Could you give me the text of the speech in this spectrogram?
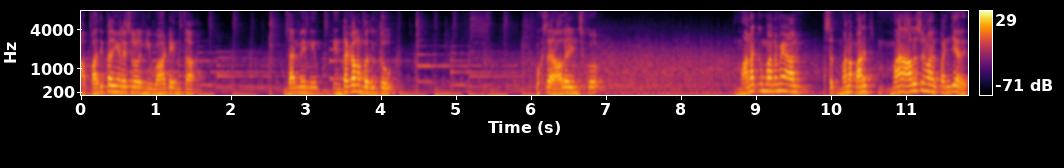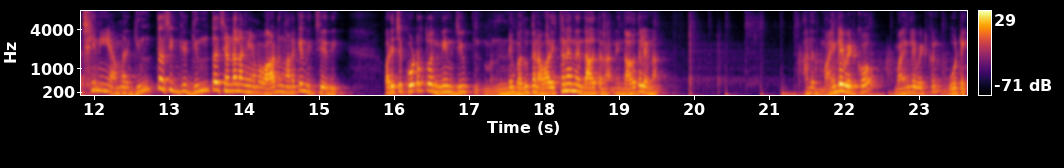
ఆ పది పదిహేను లక్షల నీ వాట ఎంత? దాని మీద నీ ఎంతకాలం బతుకుతావు? ఒకసారి ఆలోచించుకో. మనకు మనమే ఆలో అసలు మన మన మన ఆలోచన మనకు పనిచేయాలి. చీని అమ్మ గింత సిగ్గు గింత చెండలంగా అమ్మ వాడు మనకేంది ఇచ్చేది? వాడు ఇచ్చే కూటర్తో నేను జీవి నేను బతుకుతానా? వాడు ఇస్తేనే నేను తాగుతానా? నేను తాగుతలేనా? అన్నది మైండ్లో పెట్టుకో మైండ్లో పెట్టుకొని ఓటే.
